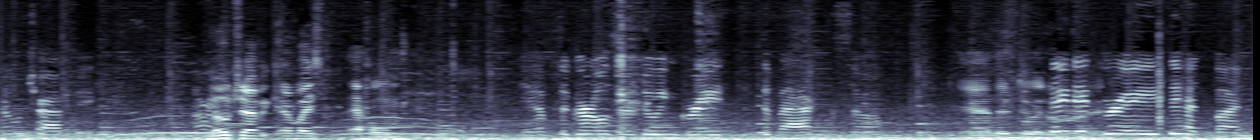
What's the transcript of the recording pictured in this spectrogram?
No traffic. No traffic, everybody's at home. Mm-hmm. Yep, the girls are doing great at the back, so Yeah, they're doing they did alright. great. They had fun.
